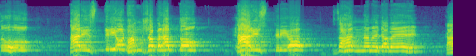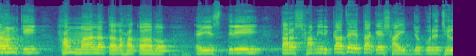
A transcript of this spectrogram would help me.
তুহু তার স্ত্রীও ধ্বংসপ্রাপ্ত, তার স্ত্রীও জাহান নামে যাবে। কারণ কি? হাম্মালাতাল হাতব, এই স্ত্রী তার স্বামীর কাজে তাকে সাহায্য করেছিল।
